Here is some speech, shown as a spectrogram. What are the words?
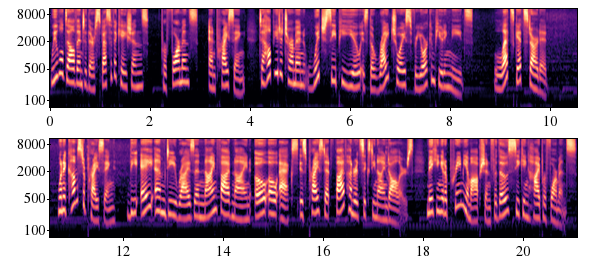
we will delve into their specifications, performance, and pricing to help you determine which CPU is the right choice for your computing needs. Let's get started. When it comes to pricing, the AMD Ryzen 9 5900X is priced at $569, making it a premium option for those seeking high performance.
